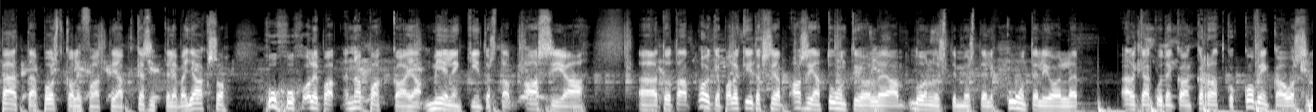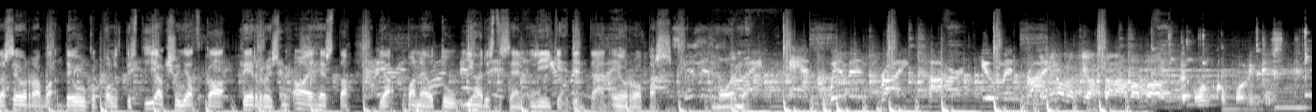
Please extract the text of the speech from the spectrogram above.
päättää postkalifaattia käsittelevä jakso. Huhhuh, olipa napakkaa ja mielenkiintoista asiaa. Ää, tota, oikein paljon kiitoksia asiantuntijoille ja luonnollisesti myös teille kuuntelijoille. Älkää kuitenkaan karatko kovin kauas, sillä seuraava The Ulkopoliittisesti jakso jatkaa terrorismi-aiheesta ja paneutuu jihadistiseen liikehdintään Euroopassa. Moi moi! Minullakin on sananvapaus. Ulkopoliittisesti.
